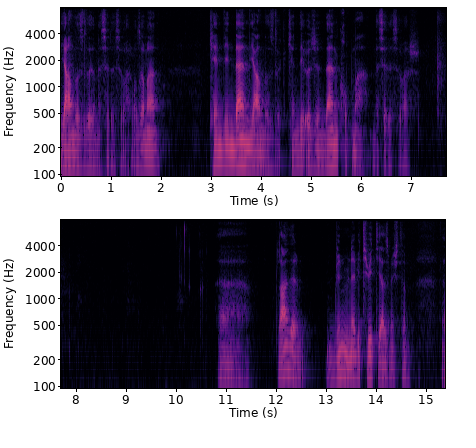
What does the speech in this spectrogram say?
yalnızlığı meselesi var. O zaman kendinden yalnızlık, kendi özünden kopma meselesi var. Ee, zannederim dün mü ne bir tweet yazmıştım. Ee,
